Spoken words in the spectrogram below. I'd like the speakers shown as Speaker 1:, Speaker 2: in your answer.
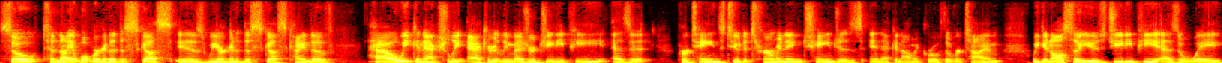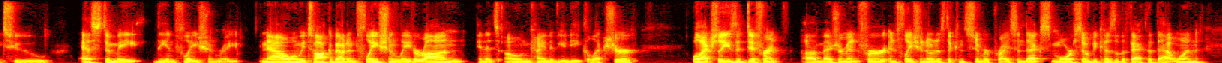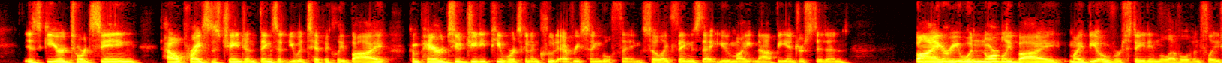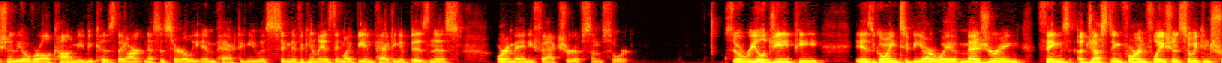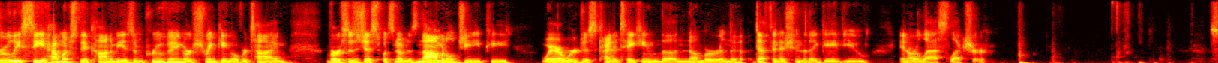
Speaker 1: So, tonight, what we're going to discuss is we are going to discuss kind of how we can actually accurately measure GDP as it pertains to determining changes in economic growth over time. We can also use GDP as a way to estimate the inflation rate. Now, when we talk about inflation later on in its own kind of unique lecture, we'll actually use a different uh, measurement for inflation known as the consumer price index, more so because of the fact that that one is geared towards seeing how prices change in things that you would typically buy compared to GDP, where it's going to include every single thing. So, like things that you might not be interested in buying or you wouldn't normally buy might be overstating the level of inflation in the overall economy because they aren't necessarily impacting you as significantly as they might be impacting a business or a manufacturer of some sort. So, real GDP is going to be our way of measuring things, adjusting for inflation, so we can truly see how much the economy is improving or shrinking over time versus just what's known as nominal GDP, where we're just kind of taking the number and the definition that I gave you in our last lecture.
